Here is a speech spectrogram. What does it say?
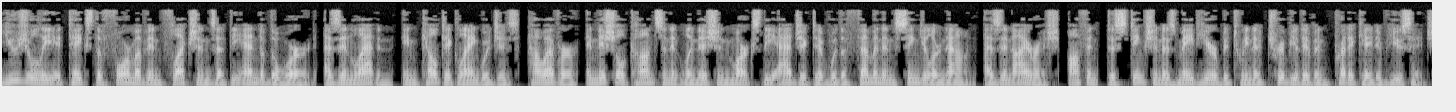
Usually it takes the form of inflections at the end of the word, as in Latin. In Celtic languages, however, initial consonant lenition marks the adjective with a feminine singular noun, as in Irish. Often, distinction is made here between attributive and predicative usage.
